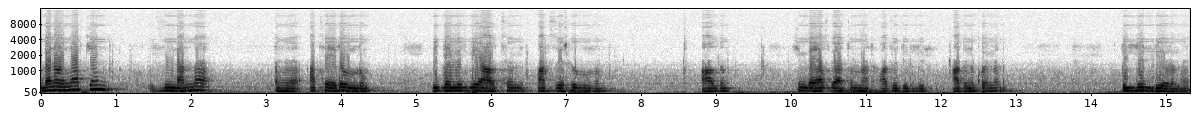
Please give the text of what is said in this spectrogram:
ben oynarken zindanda eee at eğri buldum. Bir demir bir altın at zırhı buldum. Aldım. Şimdi beyaz bir atım var. Adı Düldül. Adını koymadım. Düldül diyorum ben.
